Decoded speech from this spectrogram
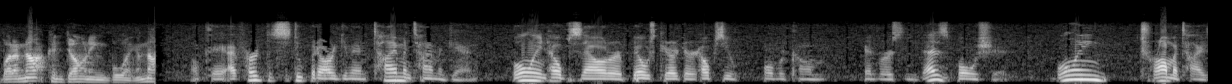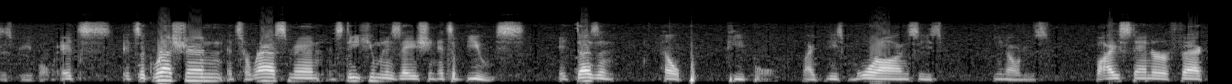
but I'm not condoning bullying. I'm not Okay, I've heard this stupid argument time and time again. Bullying helps out, or Bill's character helps you overcome adversity. That is bullshit. Bullying traumatizes people. It's it's aggression, it's harassment, it's dehumanization, it's abuse. It doesn't help people. Like these morons, these you know, these bystander effect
